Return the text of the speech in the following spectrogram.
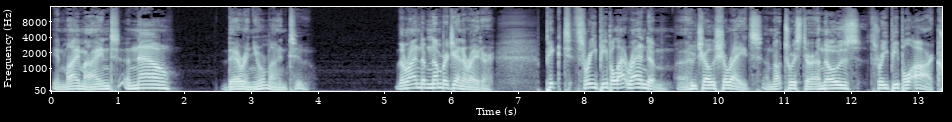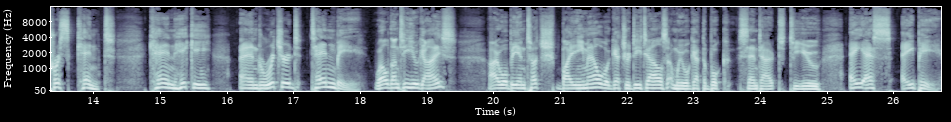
in my mind. And now they're in your mind, too. The random number generator picked three people at random uh, who chose charades and not Twister. And those three people are Chris Kent, Ken Hickey, and Richard Tenby. Well done to you guys. I will be in touch by email. We'll get your details and we will get the book sent out to you ASAP.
